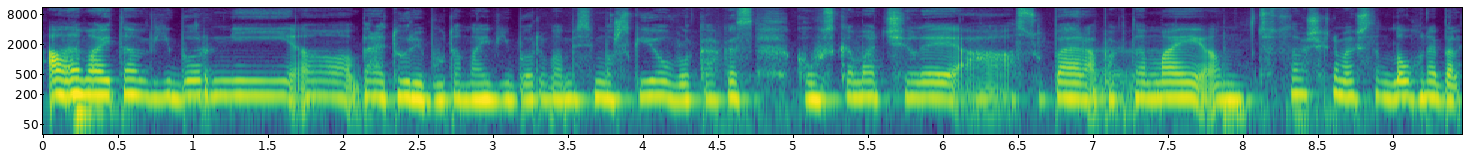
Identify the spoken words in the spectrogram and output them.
ale mají tam výborný, uh, právě tu rybu tam mají výbornou, mám myslím mořskýho vlka s kouskama čili a super a pak tam mají, um, co to tam všechno mají, už tam dlouho nebyli,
